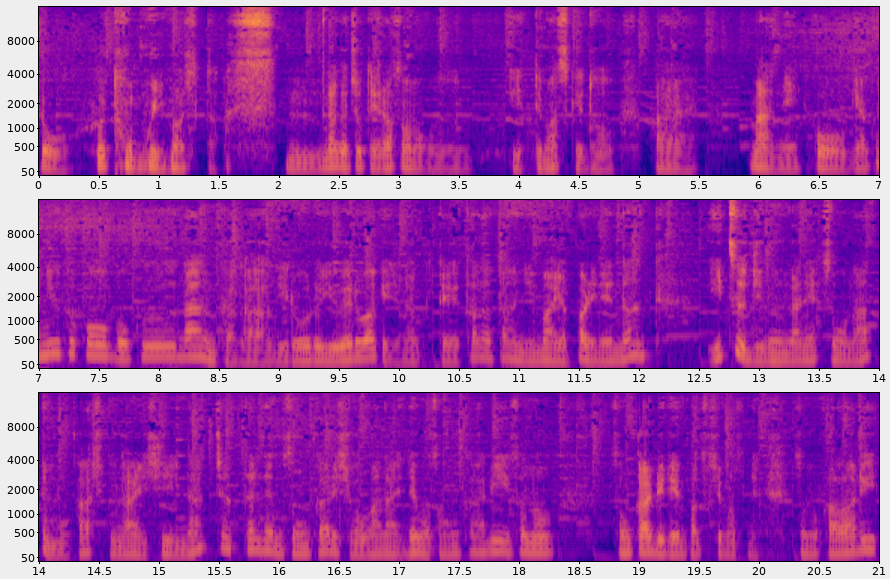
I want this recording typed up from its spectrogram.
今日、ふと思いました。うん、なんかちょっと偉そうなこと言ってますけど、はい。まあね、こう逆に言うとこう僕なんかがいろいろ言えるわけじゃなくて、ただ単にまあやっぱりね、いつ自分がね、そうなってもおかしくないし、なっちゃったらでもその代わりしょうがない。でもその代わり、その、その代わり連発してますね。その代わり、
